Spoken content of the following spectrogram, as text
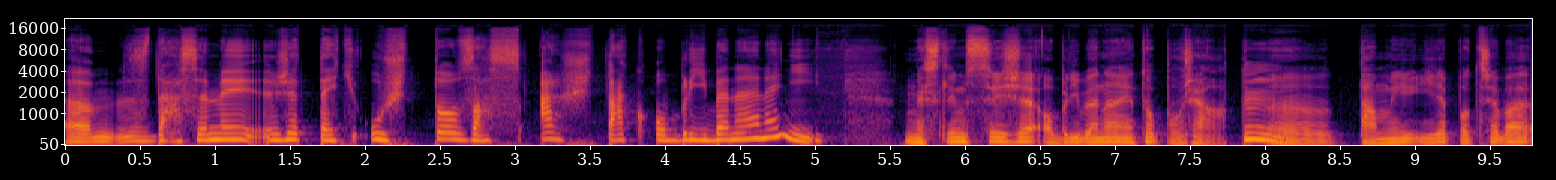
Ehm, zdá se mi, že teď teď už to zas až tak oblíbené není. Myslím si, že oblíbené je to pořád. Eh, tam je potřeba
